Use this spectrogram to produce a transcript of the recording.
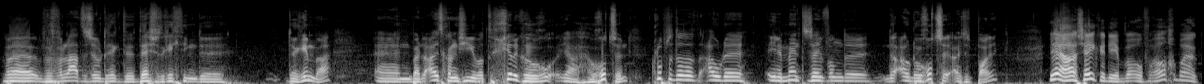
We, we verlaten zo direct de desert richting de, de Rimba. En bij de uitgang zie je wat grillige ja, rotsen. Klopt het dat het oude elementen zijn van de, de oude rotsen uit het park? Ja, zeker. Die hebben we overal gebruikt.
